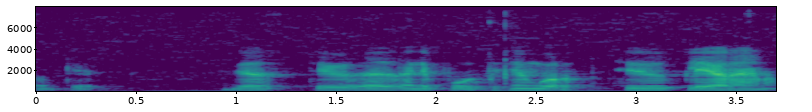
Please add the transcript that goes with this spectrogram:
ഓക്കെ ജസ്റ്റ് അതിന്റെ പൊസിഷൻ കുറച്ച് ക്ലിയർ ആണ്.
